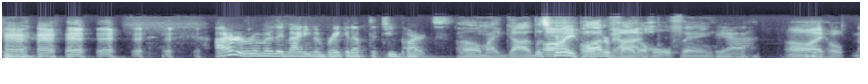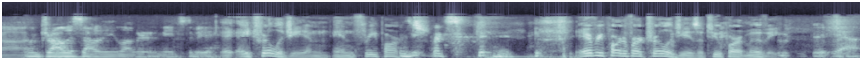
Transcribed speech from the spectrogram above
I heard a rumor they might even break it up to two parts. Oh my God, let's Oh, Harry Potterify the whole thing. Yeah. Oh, I hope not. Don't draw this out any longer than it needs to be. A, a trilogy in, in three parts. Every part of our trilogy is a two part movie. yeah.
